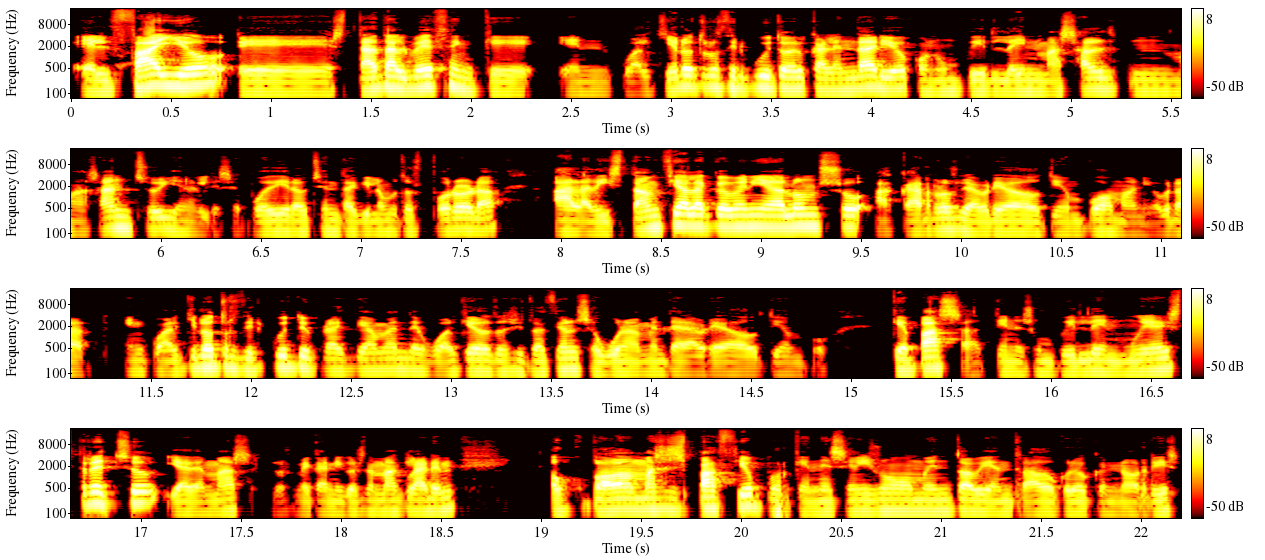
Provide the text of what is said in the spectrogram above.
El fallo eh, está tal vez en que en cualquier otro circuito del calendario, con un pit lane más, más ancho y en el que se puede ir a 80 km por hora, a la distancia a la que venía Alonso, a Carlos le habría dado tiempo a maniobrar. En cualquier otro circuito y prácticamente en cualquier otra situación, seguramente le habría dado tiempo. ¿Qué pasa? Tienes un pit lane muy estrecho y además los mecánicos de McLaren ocupaban más espacio porque en ese mismo momento había entrado, creo que Norris,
